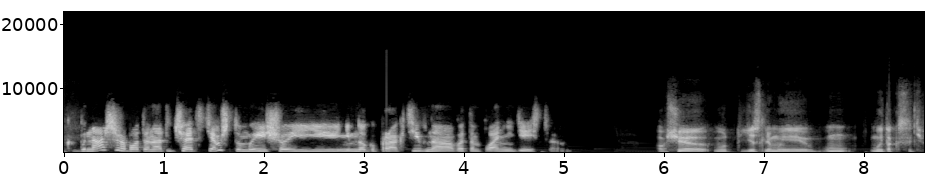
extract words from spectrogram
как бы наша работа, она отличается тем, что мы еще и немного проактивно в этом плане действуем. Вообще, вот если мы, мы так, кстати,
